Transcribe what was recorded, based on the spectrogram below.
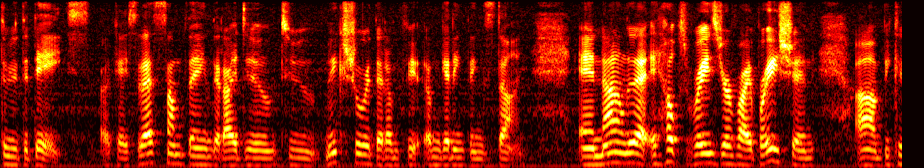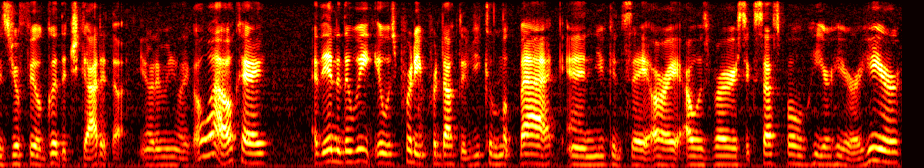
through the days. Okay, so that's something that I do to make sure that I'm, I'm getting things done. And not only that, it helps raise your vibration um, because you'll feel good that you got it done. You know what I mean? Like, oh, wow, okay. At the end of the week, it was pretty productive. You can look back and you can say, all right, I was very successful here, here, or here.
